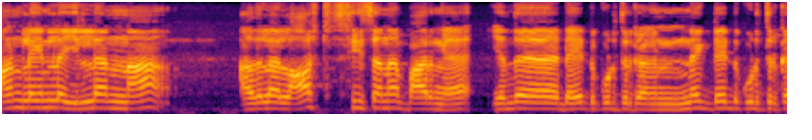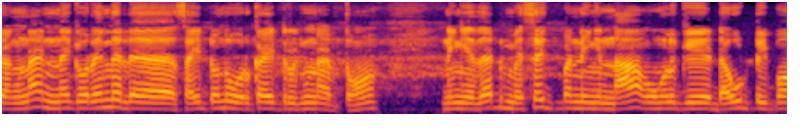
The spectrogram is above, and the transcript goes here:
ஆன்லைனில் இல்லைன்னா அதில் லாஸ்ட் சீசனை பாருங்கள் எந்த டேட்டு கொடுத்துருக்காங்க இன்னைக்கு டேட்டு கொடுத்துருக்காங்கன்னா இன்றைக்கி வரையும் இந்த சைட் வந்து ஒர்க் ஆகிட்டு இருக்குன்னு அர்த்தம். நீங்கள் ஏதாட்டும் மெசேஜ் பண்ணிங்கன்னா உங்களுக்கு டவுட் இப்போ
